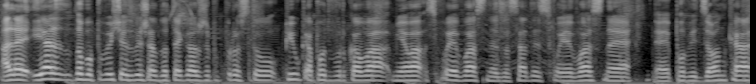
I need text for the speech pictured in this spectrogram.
ale ja tą opowieścią zmierzam do tego, że po prostu piłka podwórkowa miała swoje własne zasady, swoje własne e, powiedzonka,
